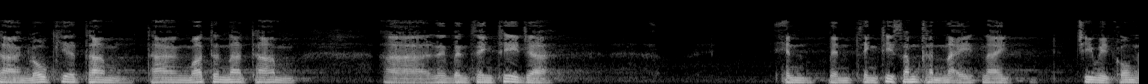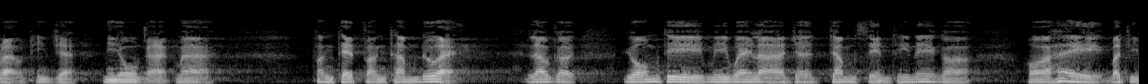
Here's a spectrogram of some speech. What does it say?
ทางโลกียธรรม ทางวัฒนธรรม อ่าเป็นสิ่งที่จะเห็นเป็นสิ่งที่สำคัญในในชีวิตของเราที่จะมีโอกาสมา ฟังเทศฟังธรรมด้วย แล้วก็โยมที่มีเวลาจะจำเสียนที่นี่ก็ ขอให้ปฏิ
